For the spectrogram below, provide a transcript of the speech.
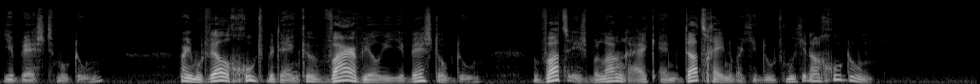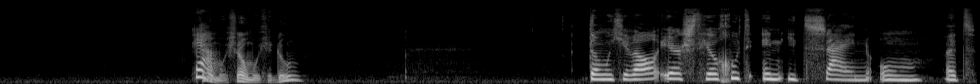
je best moet doen. Maar je moet wel goed bedenken, waar wil je je best op doen? Wat is belangrijk? En datgene wat je doet, moet je dan goed doen. Ja. Zo, moet zo moet je doen. Dan moet je wel eerst heel goed in iets zijn om het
